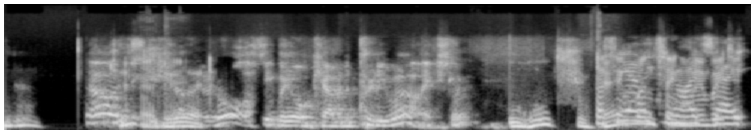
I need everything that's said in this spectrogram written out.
Oh, I think, we covered it. it all. I think we all covered it pretty well, actually. I Okay. think The one thing thing I I'd mean, we say did,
